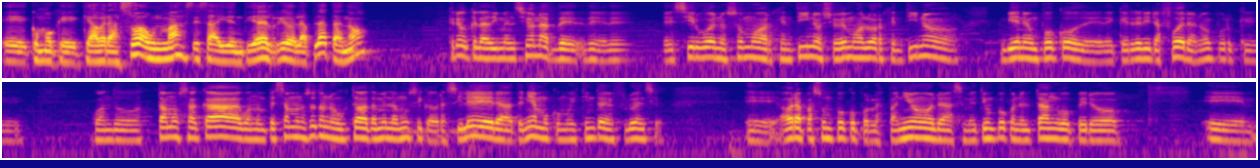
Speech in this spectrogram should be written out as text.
eh, como que, abrazó aún más esa identidad del Río de la Plata, ¿no? Creo que la dimensión de, decir, bueno, somos argentinos, llevemos algo argentino, viene un poco de, querer ir afuera, ¿no? Porque cuando estamos acá, cuando empezamos nosotros nos gustaba también la música brasilera, teníamos como distintas influencias. Eh, ahora pasó un poco por la española, se metió un poco en el tango, pero eh,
